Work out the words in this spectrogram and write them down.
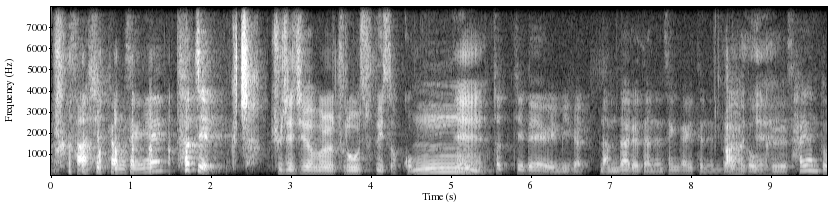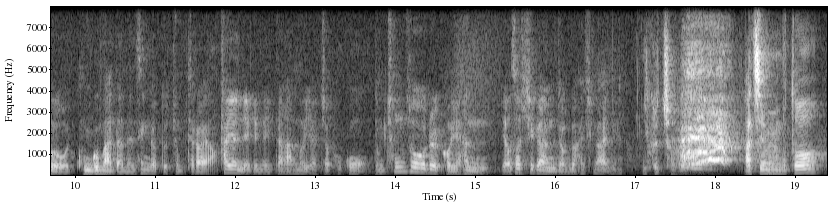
40평생의 첫 집. 그쵸. 규제 지역을 들어올 수도 있었고. 음, 예. 첫 집의 의미가 남다르다는 생각이 드는데 아, 또 예. 그 사연도 궁금하다는 생각도 좀 들어요. 사연 얘기는 이따가 한번 여쭤보고 지금 청소를 거의 한 6시간 정도 하신 거 아니에요? 그렇죠. 아침부터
